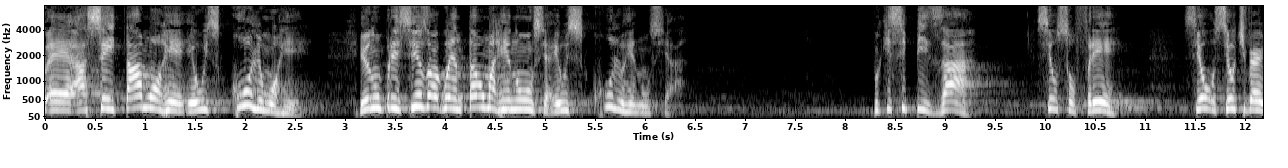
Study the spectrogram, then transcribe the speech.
é, aceitar morrer, eu escolho morrer. Eu não preciso aguentar uma renúncia, eu escolho renunciar. Porque se pisar se eu sofrer, se eu, se eu tiver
